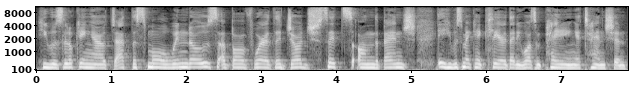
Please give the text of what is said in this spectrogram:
He was looking out at the small windows above where the judge sits on the bench. He was making it clear that he wasn't paying attention.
